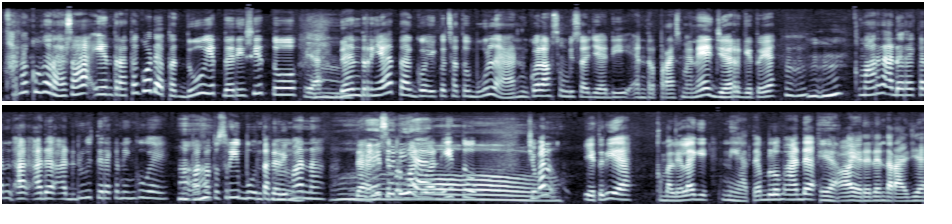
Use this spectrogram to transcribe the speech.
karena gue ngerasain ternyata gue dapat duit dari situ Iya. dan ternyata gue ikut satu bulan gue langsung bisa jadi enterprise manager gitu ya Mm-mm. kemarin ada reken ada ada duit di rekening gue empat ratus ribu entah dari mana Oh. dari Itu si dia. permaduan itu Oh. cuman ya itu dia kembali lagi niatnya belum ada Iya. oh ya udah deh, ntar aja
